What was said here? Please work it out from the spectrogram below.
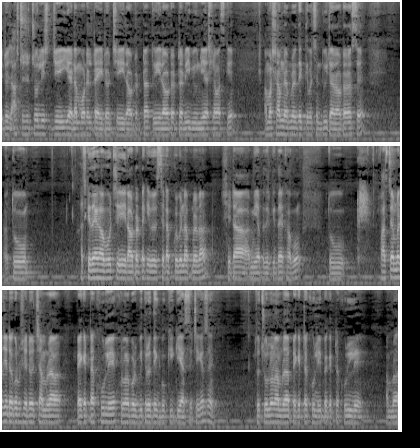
এটা হচ্ছে আটশোশো চল্লিশ যে ইয়াটা মডেলটা এটা হচ্ছে এই রাউটারটা তো এই রাউটারটা রিভিউ নিয়ে আসলাম আজকে। আমার সামনে আপনারা দেখতে পাচ্ছেন দুইটা রাউটার আছে। তো আজকে দেখাবো হচ্ছে এই রাউটারটা কীভাবে সেট আপ করবেন আপনারা, সেটা আমি আপনাদেরকে দেখাবো। তো ফার্স্টে আমরা যেটা করব সেটা হচ্ছে আমরা প্যাকেটটা খুলে, খোলার পর ভিতরে দেখব কি কি আছে, ঠিক আছে? তো চলুন আমরা প্যাকেটটা খুলি, প্যাকেটটা খুললে আমরা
